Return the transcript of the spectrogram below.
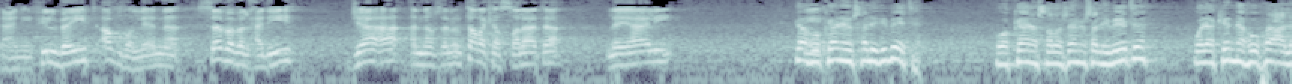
يعني في البيت أفضل لأن سبب الحديث جاء أنه صلى الله عليه وسلم ترك الصلاة ليالي لا هو كان يصلي في بيته. هو كان صلى الله عليه وسلم يصلي في بيته ولكنه فعل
